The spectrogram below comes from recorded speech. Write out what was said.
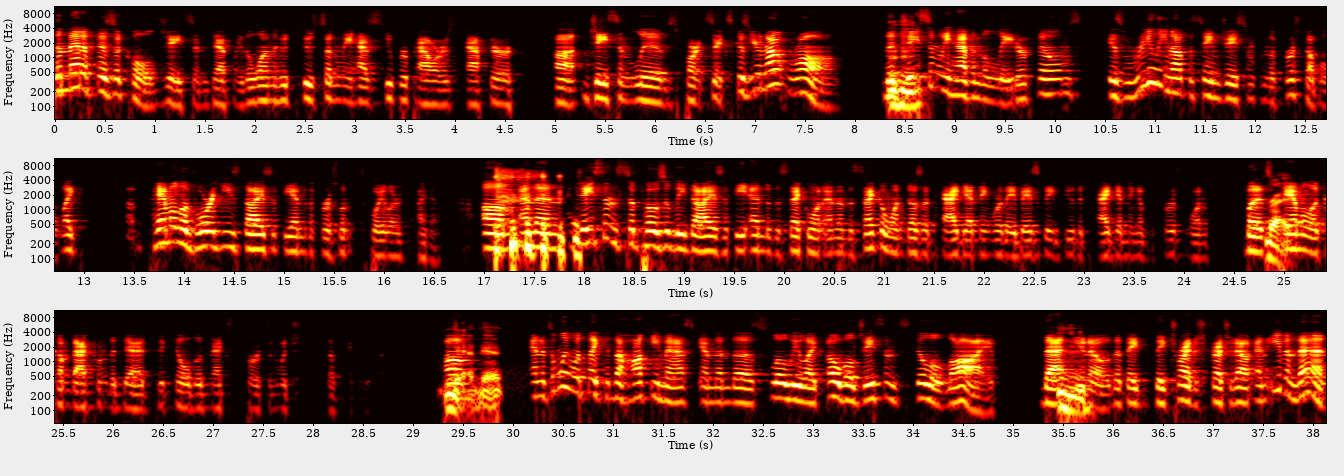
The metaphysical Jason, definitely the one who too suddenly has superpowers after uh, Jason Lives Part Six. Because you're not wrong. The mm-hmm. Jason we have in the later films is really not the same Jason from the first couple. Like uh, Pamela Voorhees dies at the end of the first one. Spoilers, I know. Um, and then Jason supposedly dies at the end of the second one, and then the second one does a tag ending where they basically do the tag ending of the first one, but it's right. Pamela come back from the dead to kill the next person, which doesn't make sense. Um, yeah, yeah. And it's only with like the hockey mask, and then the slowly like, oh well, Jason's still alive. That mm-hmm. you know that they they try to stretch it out, and even then,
